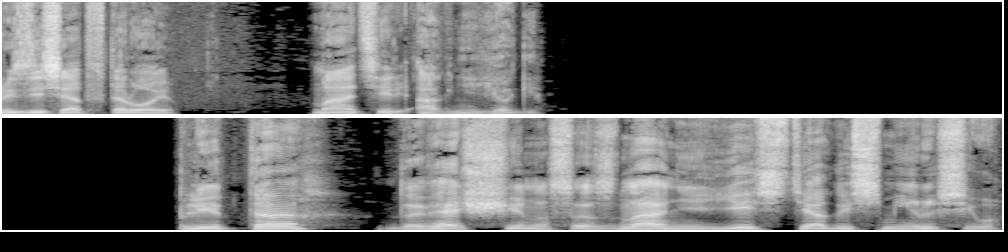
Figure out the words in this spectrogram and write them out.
62. Матерь Агни-йоги. Плита, давящая на сознание, есть тягость мира сего,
